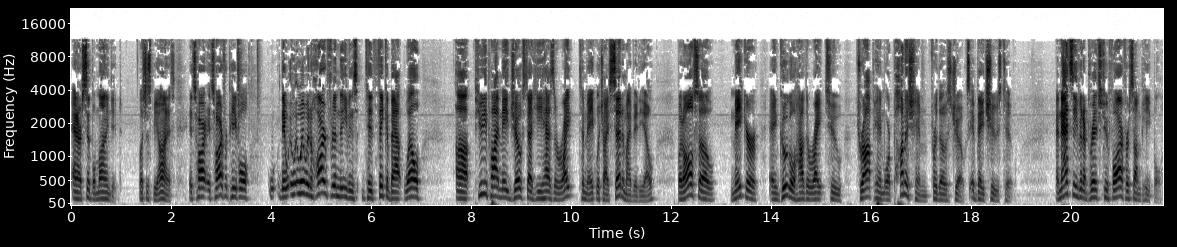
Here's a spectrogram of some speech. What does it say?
and are simple minded. Let's just be honest. It's hard. It's hard for people they, it would have been hard for them to even to think about. Well, uh, PewDiePie made jokes that he has the right to make, which I said in my video, but also Maker and Google have the right to drop him or punish him for those jokes if they choose to. And that's even a bridge too far for some people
